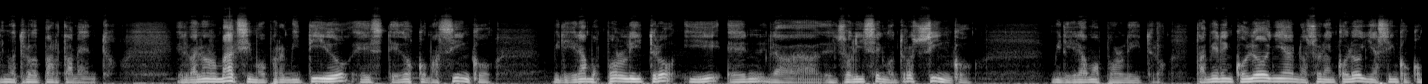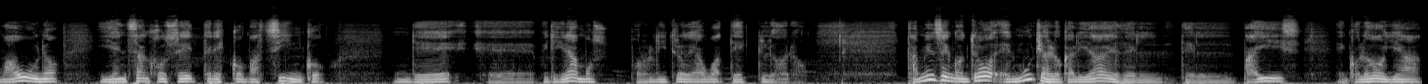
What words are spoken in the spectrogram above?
en nuestro departamento. El valor máximo permitido es de 2,5 miligramos por litro y en la, el Solís se encontró 5 miligramos por litro. También en Colonia, una zona en Colonia 5,1 y en San José 3,5 de eh, miligramos por litro de agua de cloro. También se encontró en muchas localidades del, del país, en Colonia,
